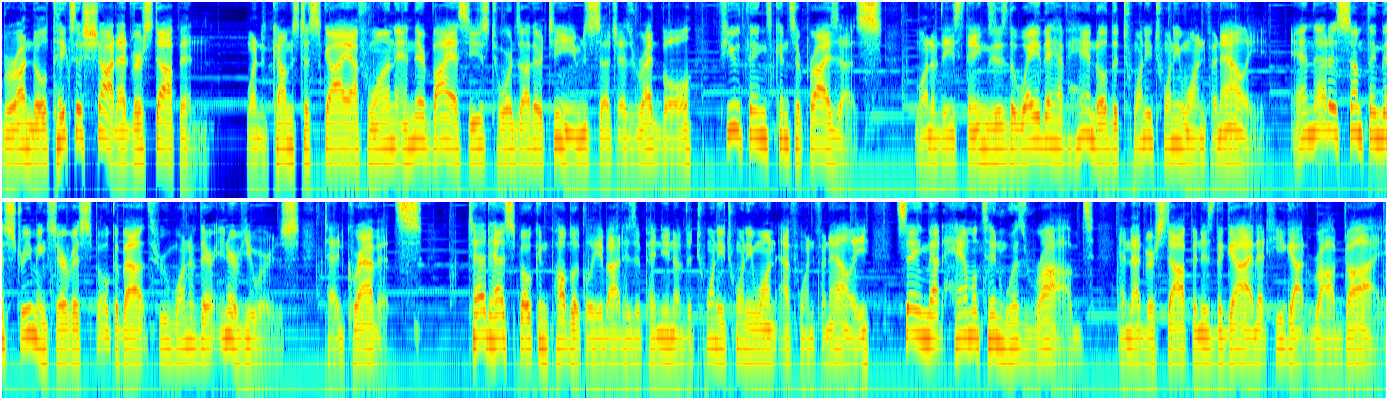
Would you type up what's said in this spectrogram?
Brundle takes a shot at Verstappen. When it comes to Sky F1 and their biases towards other teams, such as Red Bull, few things can surprise us. One of these things is the way they have handled the 2021 finale, and that is something the streaming service spoke about through one of their interviewers, Ted Kravitz. Ted has spoken publicly about his opinion of the 2021 F1 finale, saying that Hamilton was robbed, and that Verstappen is the guy that he got robbed by.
